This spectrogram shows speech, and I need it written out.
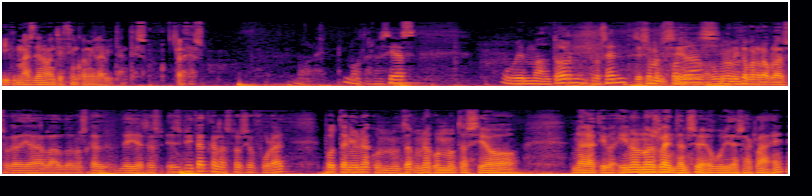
y más de 95.000 habitantes. Gracias. Bé. Moltes gràcies. Obrim el torn, Rosent Deixa'm sí, una mica per reblar això que deia l'Aldo no? és que deies, és, és veritat que l'expressió forat pot tenir una, connota, una connotació negativa, i no, no és la intenció eh? ho vull deixar clar, eh?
